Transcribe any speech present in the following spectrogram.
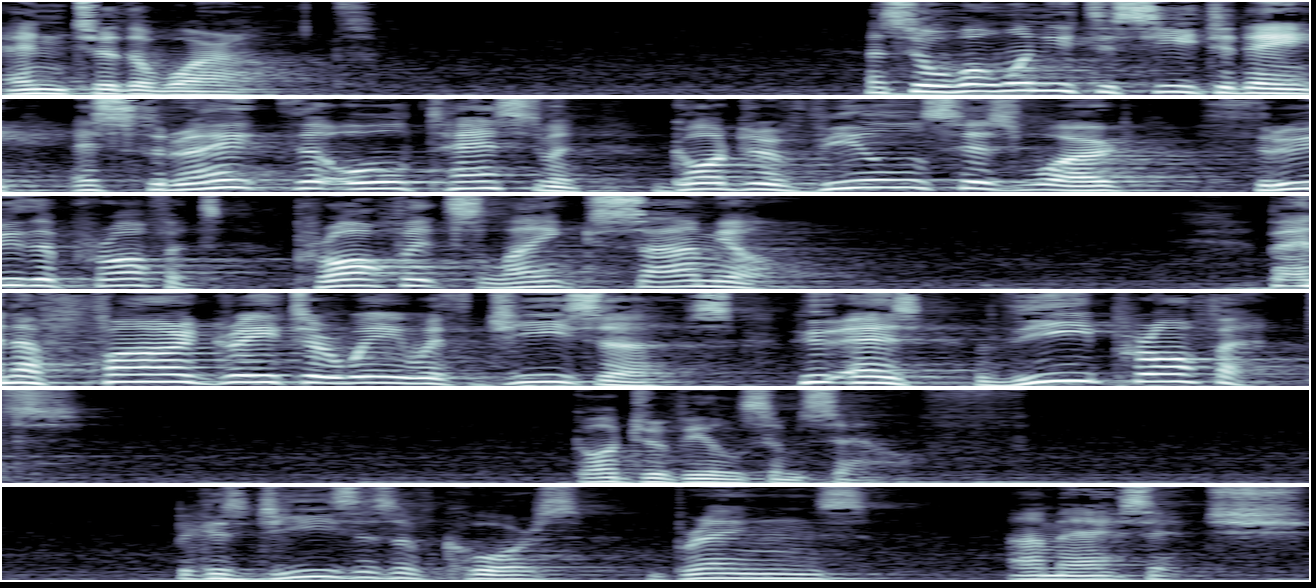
into the world. And so, what I want you to see today is throughout the Old Testament, God reveals His word through the prophets, prophets like Samuel. But in a far greater way with Jesus, who is the prophet, God reveals Himself. Because Jesus, of course, brings a message.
